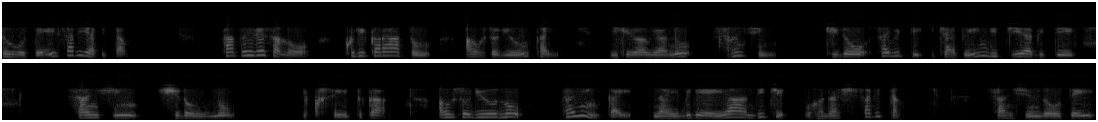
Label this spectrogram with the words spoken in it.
贈呈されやびた。たずいれさの栗からとん、アウソリュン会、池川屋の三振、寄贈さびて、イチャビンリチやびて、三振指導の育成とか、アウソ流の他人会内ビレやんりちお話しされた。三振贈呈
